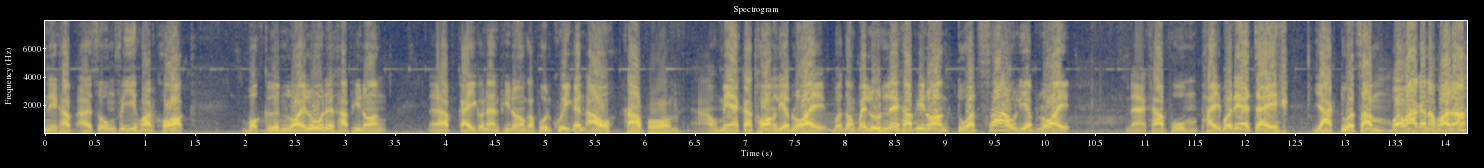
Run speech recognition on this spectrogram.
นี่ครับอ่าส่งฟรีฮอดคอกบ่เกินร้อยโลเด้อครับพี่น้องนะครับไกลก็นั่นพี่น้องก็พูดคุยกันเอาครับผมเอาแม่กระท้องเรียบร้อยบ่ต้องไปรุ่นเลยครับพี่น้องตรวจเศร้าเรียบร้อยนะครับผมไผบ่แน่ใจอยากตรวจซ้ำว่าว่ากันนะพ่อเนาะ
